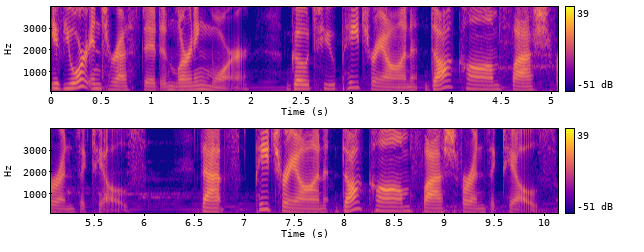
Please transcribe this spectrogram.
If you're interested in learning more, go to patreon.com slash forensic tales. That's patreon.com slash forensic tales.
